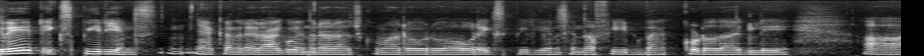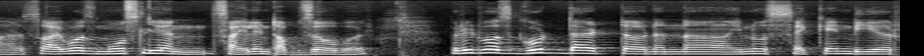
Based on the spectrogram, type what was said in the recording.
ಗ್ರೇಟ್ ಎಕ್ಸ್ಪೀರಿಯನ್ಸ್ ಯಾಕಂದರೆ ರಾಘವೇಂದ್ರ ರಾಜ್ಕುಮಾರ್ ಅವರು ಅವ್ರ ಎಕ್ಸ್ಪೀರಿಯನ್ಸಿಂದ ಫೀಡ್ಬ್ಯಾಕ್ ಕೊಡೋದಾಗಲಿ so I was mostly an silent observer but it was good that ನನ್ನ ಇನ್ನೂ second year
